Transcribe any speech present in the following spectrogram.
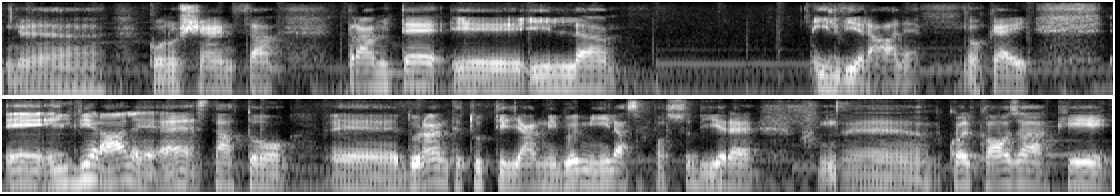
eh, conoscenza tramite eh, il, il virale, ok? E il virale è stato eh, durante tutti gli anni 2000, se posso dire, eh, qualcosa che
